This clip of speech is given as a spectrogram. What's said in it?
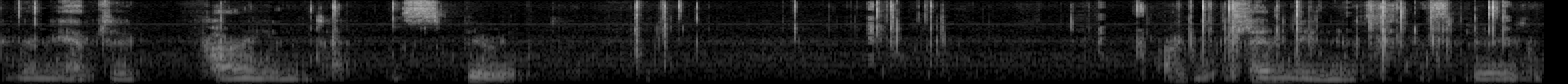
And then you have to find the spirit your cleanliness, the spirit of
